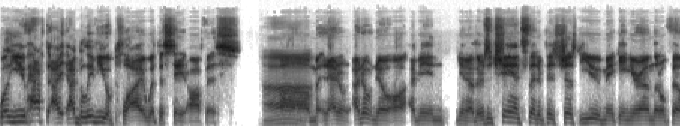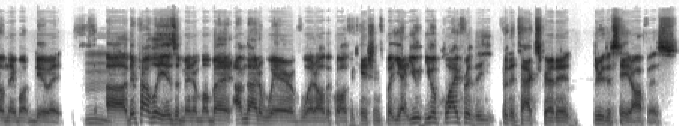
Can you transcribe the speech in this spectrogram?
Well, you have to. I, I believe you apply with the state office. Ah. Um, and I don't. I don't know. uh, I mean, you know, there's a chance that if it's just you making your own little film, they won't do it. Mm. Uh, there probably is a minimum, but I'm not aware of what all the qualifications. But yeah, you you apply for the for the tax credit through the state office.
